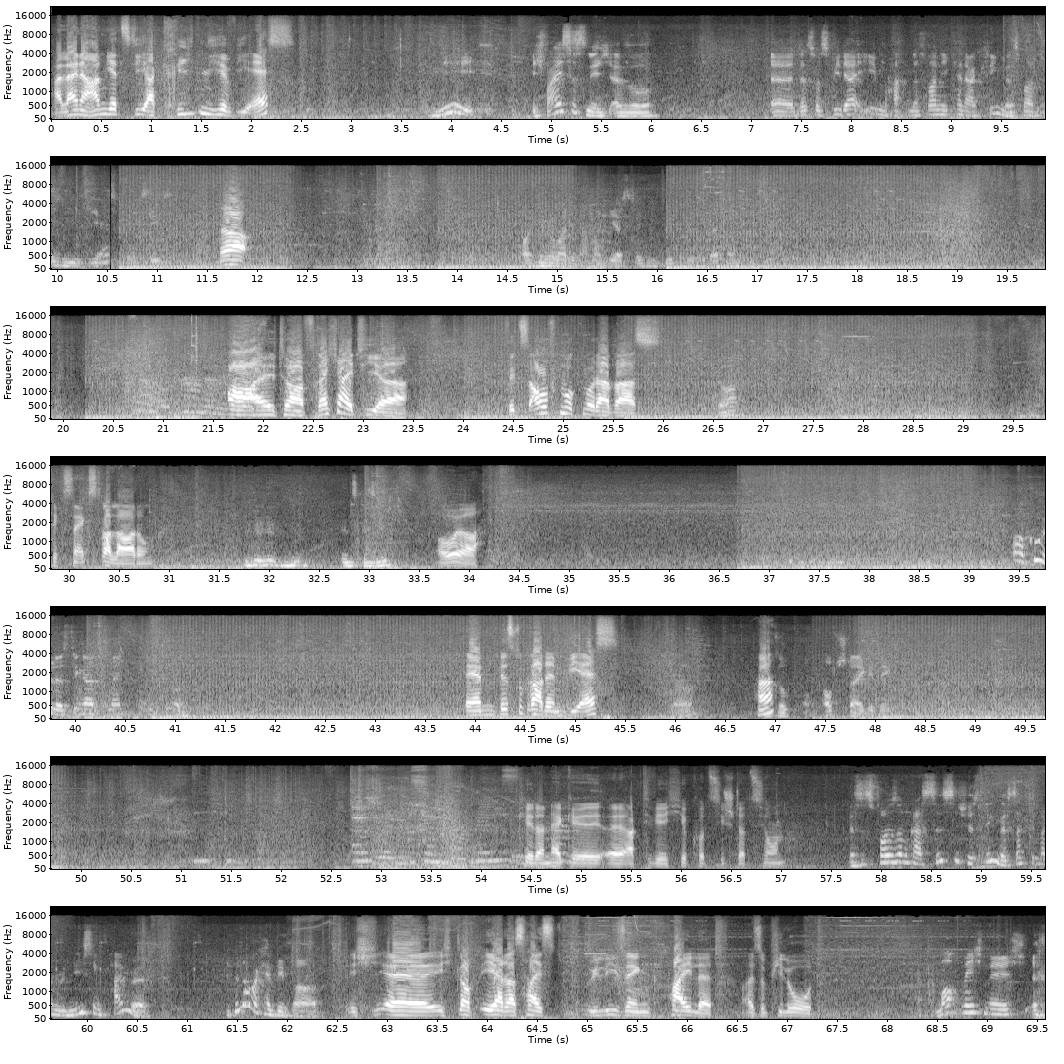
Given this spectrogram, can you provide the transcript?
Alleine haben jetzt die Akriden hier VS? Nee, ich weiß es nicht, also. Äh, das, was wir da eben hatten, das waren hier keine Akrien, das waren irgendwie VS-Pixies. Ja, Oh, ich nehme mal den anderen VS, den sieht viel besser. Alter, Frechheit hier. Willst aufmucken oder was? Ja, Kriegst eine extra Ladung. ins Gesicht. Oh ja. Oh cool, das Ding hat meine Funktion. Ähm, bist du gerade im VS? Ja. Hä? So Aufsteigeding. Okay, dann hacke, äh, aktiviere ich hier kurz die Station. Das ist voll so ein rassistisches Ding, das sagt immer Releasing Pirate. Ich bin aber kein Pirat. Ich, äh, ich glaube eher, das heißt Releasing Pilot, also Pilot. Mob mich nicht.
